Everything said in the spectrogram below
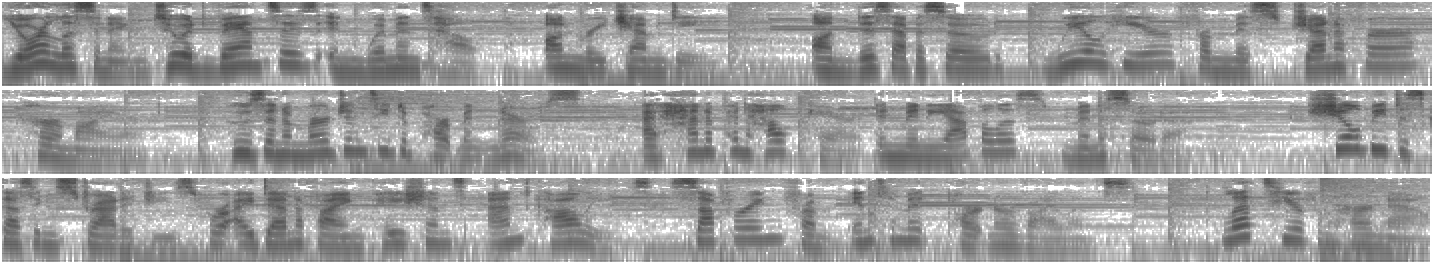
You're listening to Advances in Women's Health on ReachMD. On this episode, we'll hear from Miss Jennifer Herrmeyer, who's an emergency department nurse at Hennepin Healthcare in Minneapolis, Minnesota. She'll be discussing strategies for identifying patients and colleagues suffering from intimate partner violence. Let's hear from her now.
